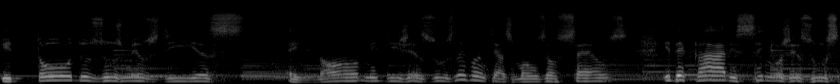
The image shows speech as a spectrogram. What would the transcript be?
e todos os meus dias, em nome de Jesus. Levante as mãos aos céus e declare: Senhor Jesus,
